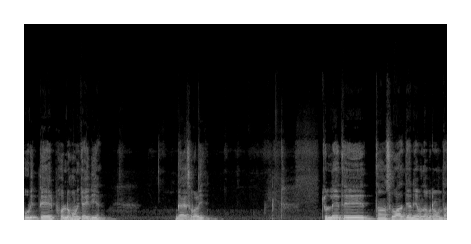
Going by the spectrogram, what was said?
ਪੂਰੀ ਤੇਜ਼ ਫੁੱਲ ਹੋਣੀ ਚਾਹੀਦੀ ਹੈ। ਗੈਸ ਵਾਲੀ। ਚੁੱਲ੍ਹੇ ਤੇ ਤਾਂ ਸਵਾਦ ਜਿਹਾ ਨਹੀਂ ਆਉਂਦਾ ਬਣਾਉਣ ਦਾ।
